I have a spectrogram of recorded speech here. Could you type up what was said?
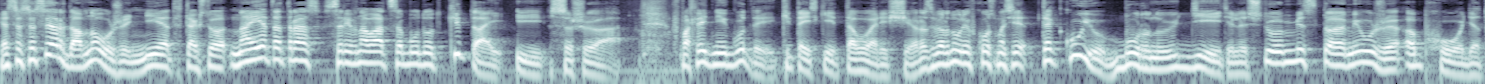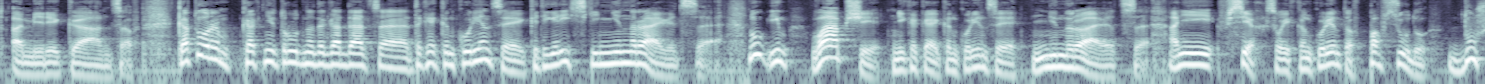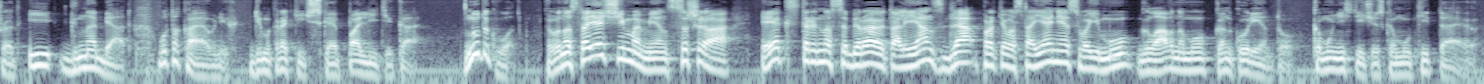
СССР давно уже нет, так что на этот раз соревноваться будут Китай и США. В последние годы китайские товарищи развернули в космосе такую бурную деятельность, что местами уже обходят американцев, которым, как нетрудно догадаться, такая конкуренция категорически не нравится. Ну, им вообще никакая конкуренция не нравится. Они всех своих конкурентов повсюду душат и гнобят. Вот такая у них демократическая политика. Ну так вот, в настоящий момент США экстренно собирают альянс для противостояния своему главному конкуренту – коммунистическому Китаю.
